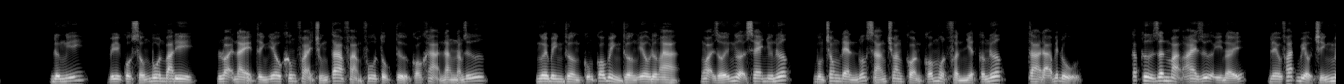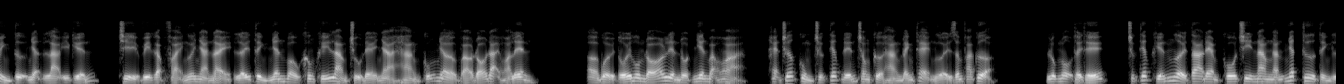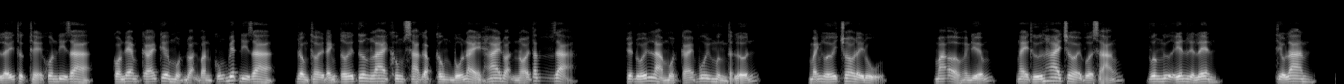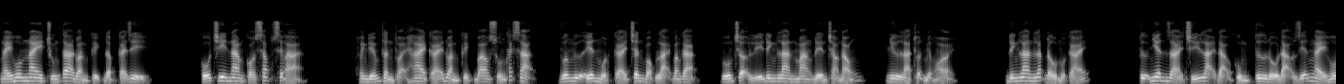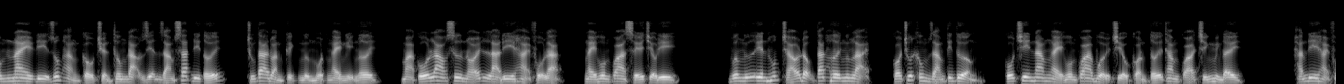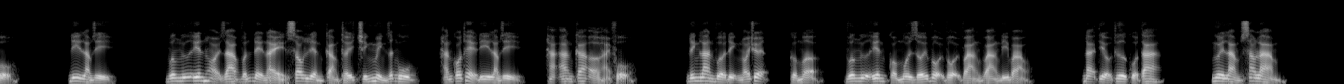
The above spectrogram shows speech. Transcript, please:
Đừng nghĩ, vì cuộc sống buôn ba đi, loại này tình yêu không phải chúng ta phàm phu tục tử có khả năng nắm giữ người bình thường cũng có bình thường yêu đương à ngoại giới ngựa xe như nước, vùng trong đèn đuốc sáng choang còn có một phần nhiệt cơm nước, ta đã biết đủ. Các cư dân mạng ai giữ ý nấy, đều phát biểu chính mình tự nhận là ý kiến, chỉ vì gặp phải ngôi nhà này lấy tình nhân bầu không khí làm chủ đề nhà hàng cũng nhờ vào đó đại hỏa lên. Ở buổi tối hôm đó liền đột nhiên bạo hỏa, hẹn trước cùng trực tiếp đến trong cửa hàng đánh thẻ người dâm phá cửa. Lục nộ thấy thế, trực tiếp khiến người ta đem cô chi nam ngắn nhất thư tình lấy thực thể khuôn đi ra, còn đem cái kia một đoạn văn cũng biết đi ra, đồng thời đánh tới tương lai không xa gặp công bố này hai đoạn nói tác giả. Tuyệt đối là một cái vui mừng thật lớn mánh lưới cho đầy đủ. Mà ở hoành điếm, ngày thứ hai trời vừa sáng, vương ngự yên liền lên. Tiểu lan, ngày hôm nay chúng ta đoàn kịch đập cái gì? Cố chi nam có sắp xếp à? Hoành điếm thần thoại hai cái đoàn kịch bao xuống khách sạn, vương ngự yên một cái chân bọc lại băng gạc, uống trợ lý đinh lan mang đến cháo nóng, như là thuận miệng hỏi. Đinh lan lắc đầu một cái. Tự nhiên giải trí lại đạo cùng tư đồ đạo diễn ngày hôm nay đi giúp hàng cầu truyền thông đạo diễn giám sát đi tới, chúng ta đoàn kịch ngừng một ngày nghỉ ngơi, mà cố lao sư nói là đi hải phổ lạc, ngày hôm qua xế chiều đi. Vương ngữ yên hút cháo động tác hơi ngưng lại, có chút không dám tin tưởng cố chi nam ngày hôm qua buổi chiều còn tới thăm quá chính mình đây. Hắn đi hải phổ. Đi làm gì? Vương ngữ yên hỏi ra vấn đề này sau liền cảm thấy chính mình rất ngu, hắn có thể đi làm gì? Hạ an ca ở hải phổ. Đinh lan vừa định nói chuyện, cửa mở, vương ngữ yên có môi giới vội vội vàng vàng đi vào. Đại tiểu thư của ta, ngươi làm sao làm?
